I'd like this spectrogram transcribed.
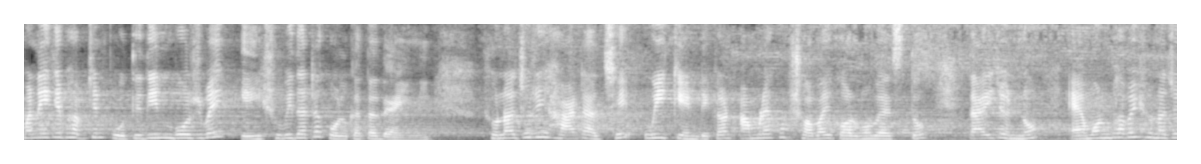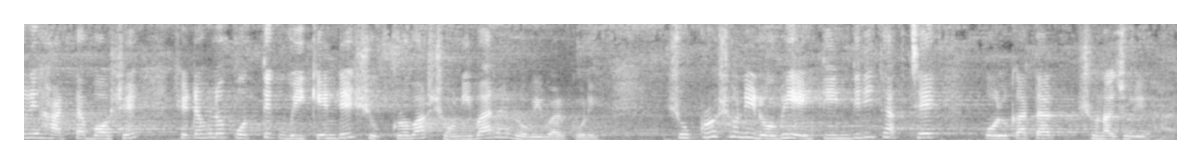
মানে যে ভাবছেন প্রতিদিন বসবে, এই সুবিধাটা কলকাতা দেয়নি। সোনাঝুরির হাট আছে উইকেন্ডে, কারণ আমরা এখন সবাই কর্মব্যস্ত, তাই জন্য এমনভাবে সোনাঝুরির হাটটা বসে, সেটা হলো প্রত্যেক উইকেন্ডে শুক্রবার, শনিবার আর রবিবার করে। শুক্র, শনি, রবি এই তিন দিনই থাকছে কলকাতার সোনাঝুরির হাট।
